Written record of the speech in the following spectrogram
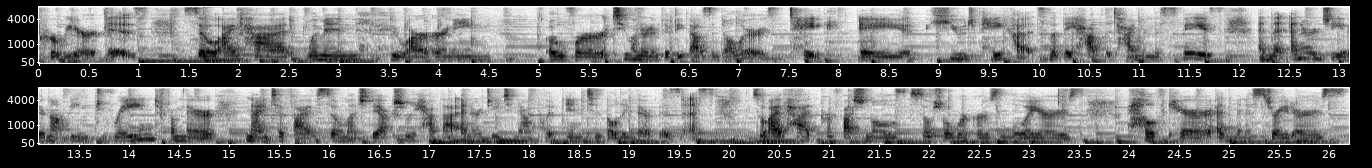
career is. So I've had women who are earning over $250,000 take a huge pay cut so that they have the time and the space and the energy. They're not being drained from their nine to five so much. They actually have that energy to now put into building their business. So I've had professionals, social workers, lawyers, healthcare administrators,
